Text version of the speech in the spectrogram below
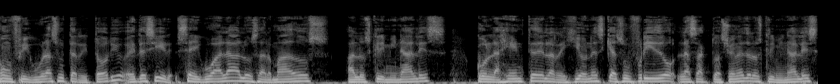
configura su territorio, es decir, se iguala a los armados, a los criminales, con la gente de las regiones que ha sufrido las actuaciones de los criminales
